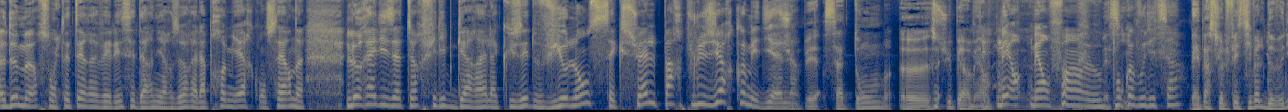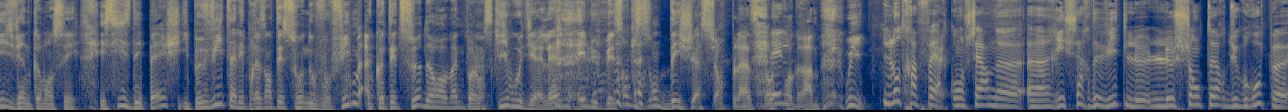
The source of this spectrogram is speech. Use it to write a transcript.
euh, de mœurs ont été révélées ces dernières heures. Et la première concerne le réalisateur Philippe Garel, accusé de violence sexuelle par plusieurs comédiennes. Super, ça tombe euh, super bien. Mais, en- mais enfin, euh, Bah, si. pourquoi vous dites ça? Ben parce que le festival de Venise vient de commencer. Et s'il se dépêche, il peut vite aller présenter son nouveau film à côté de ceux de Roman Polanski, Woody Allen et Luc Besson qui sont déjà sur place dans Et le le- programme. Oui, L'autre affaire concerne euh, Richard De Witt, le, le chanteur du groupe euh,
